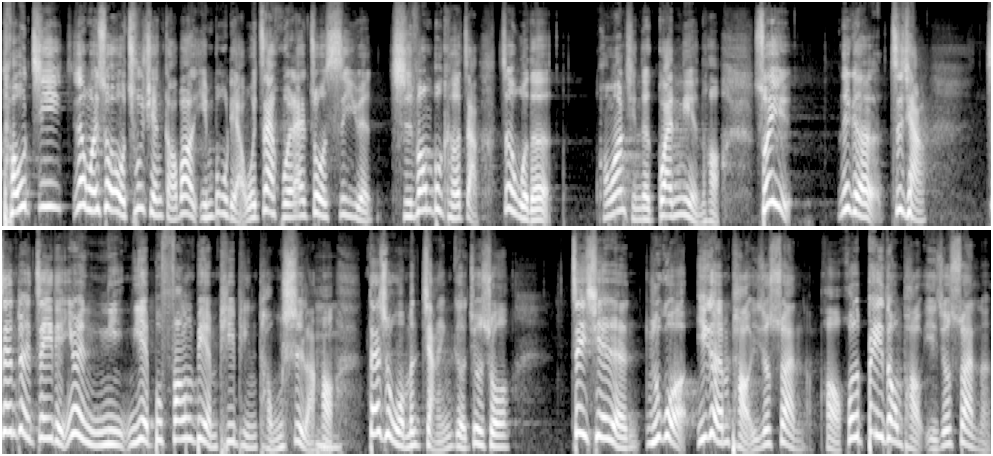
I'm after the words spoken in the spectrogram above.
投机认为说我出选搞不好赢不了，我再回来做市议员，此风不可长，这我的黄光琴的观念哈。所以那个志强，针对这一点，因为你你也不方便批评同事了哈，但是我们讲一个，就是说这些人如果一个人跑也就算了，哈，或者被动跑也就算了。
